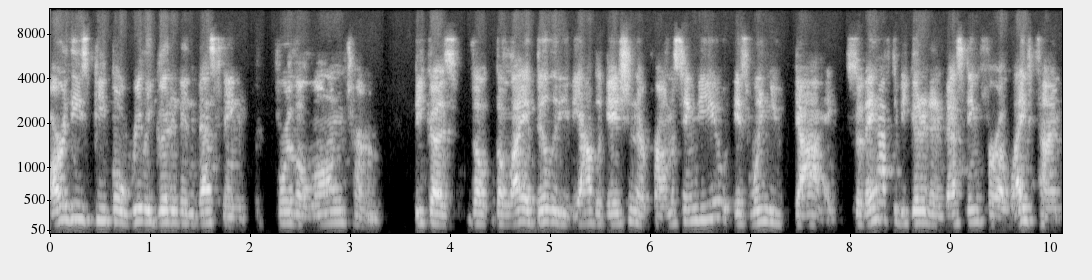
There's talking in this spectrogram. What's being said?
are these people really good at investing for the long term? Because the, the liability, the obligation they're promising to you is when you die. So they have to be good at investing for a lifetime,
